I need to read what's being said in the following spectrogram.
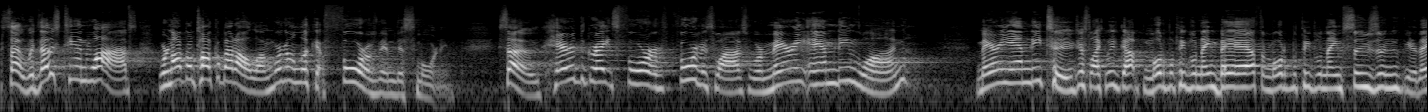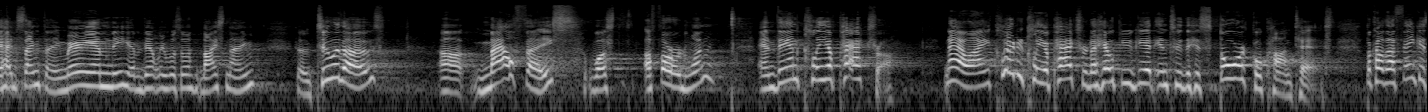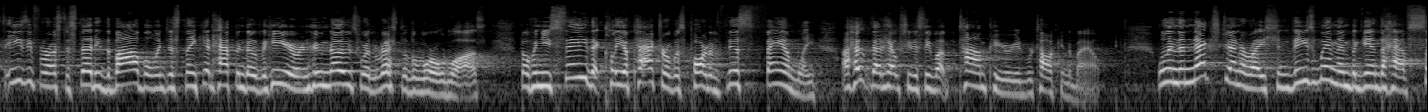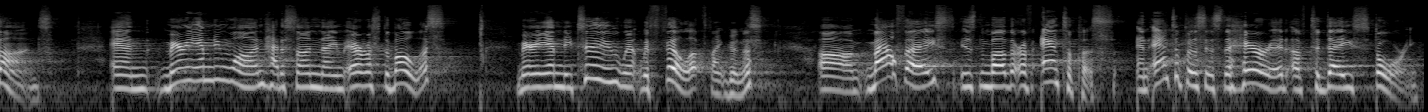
So, with those 10 wives, we're not going to talk about all of them. We're going to look at four of them this morning. So, Herod the Great's four, four of his wives were Mariamne, one, Mariamne, two, just like we've got multiple people named Beth or multiple people named Susan. You know, they had the same thing. Mariamne evidently was a nice name. So, two of those. Uh, Malthace was a third one. And then Cleopatra. Now, I included Cleopatra to help you get into the historical context because I think it's easy for us to study the Bible and just think it happened over here and who knows where the rest of the world was. But when you see that Cleopatra was part of this family, I hope that helps you to see what time period we're talking about. Well, in the next generation, these women began to have sons. And Mariamne 1 had a son named Aristobulus. Mariamne 2 went with Philip, thank goodness. Um, Malthace is the mother of Antipas, and Antipas is the Herod of today's story.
